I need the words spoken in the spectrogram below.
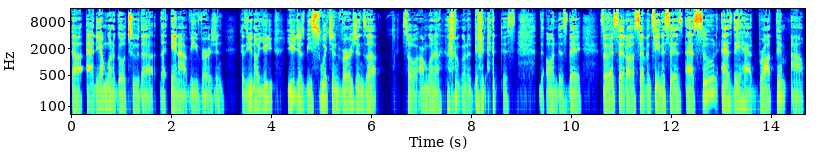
Uh, Addy, I'm going to go to the, the NIV version because, you know, you, you just be switching versions up. So I'm to, I'm to do that this, on this day. So it said, uh, 17, it says, as soon as they had brought them out,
